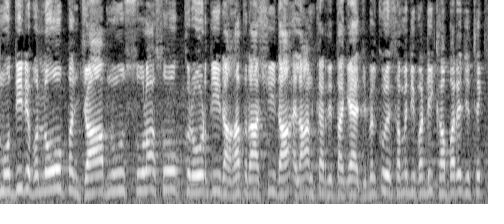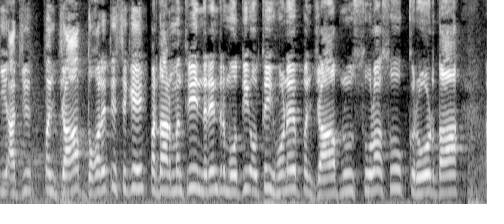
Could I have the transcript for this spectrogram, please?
ਮੋਦੀ ਦੇ ਵੱਲੋਂ ਪੰਜਾਬ ਨੂੰ 1600 ਕਰੋੜ ਦੀ ਰਾਹਤ ਰਾਸ਼ੀ ਦਾ ਐਲਾਨ ਕਰ ਦਿੱਤਾ ਗਿਆ ਹੈ। ਜੀ, ਬਿਲਕੁਲ, ਇਸ ਸਮੇਂ ਦੀ ਵੱਡੀ ਖਬਰ ਹੈ, ਜਿੱਥੇ ਕਿ ਅੱਜ ਪੰਜਾਬ ਦੌਰੇ ਤੇ ਸੀਗੇ। ਪ੍ਰਧਾਨ ਮੰਤਰੀ ਨਰਿੰਦਰ ਮੋਦੀ ਉੱਥੇ ਹੀ ਹੁਣ ਪੰਜਾਬ ਨੂੰ 1600 ਕਰੋੜ ਦਾ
